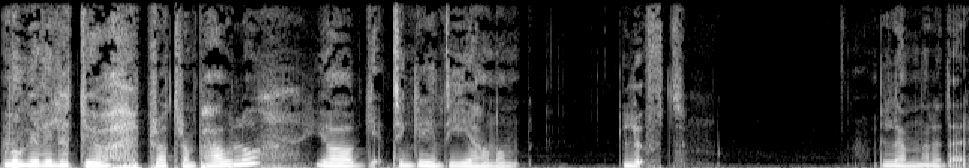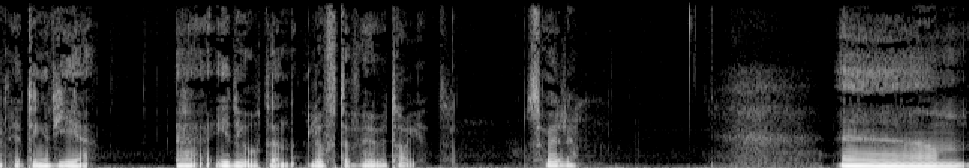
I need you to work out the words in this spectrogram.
många vill att jag pratar om Paolo. Jag tänker inte ge honom luft. Vi lämnar det där. Jag tänker inte ge eh, idioten luft överhuvudtaget. Så är det. Um,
